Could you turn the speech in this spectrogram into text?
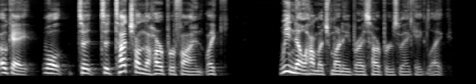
okay, well to to touch on the Harper fine, like we know how much money Bryce Harper's making. Like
